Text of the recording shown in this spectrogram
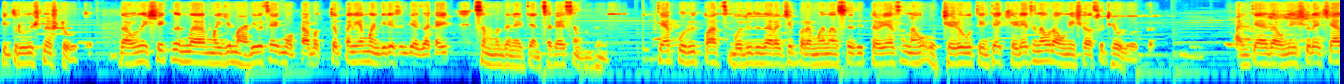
पितृदोष नष्ट होतो. रावणेश्वर म्हणजे महादेवाचा एक मोठा भक्त पण या मंदिराचा त्याचा काही संबंध नाही त्यांचा काही संबंध नाही. त्यापूर्वी पाच बलुतेदाराचे प्रमाण असं ते तळ्याचं नाव खेड होते त्या खेड्याचं नाव रावणेश्वर असं ठेवलं होतं. आणि त्या रावणेश्वराच्या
